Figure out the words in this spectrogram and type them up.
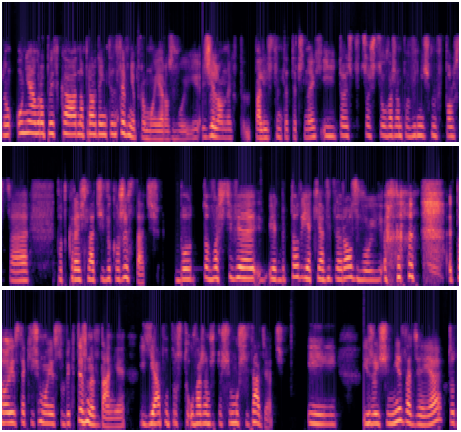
No, Unia Europejska naprawdę intensywnie promuje rozwój zielonych paliw syntetycznych i to jest coś, co uważam powinniśmy w Polsce podkreślać i wykorzystać. Bo to właściwie jakby to, jak ja widzę rozwój, to jest jakieś moje subiektywne zdanie. Ja po prostu uważam, że to się musi zadziać. I jeżeli się nie zadzieje, to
